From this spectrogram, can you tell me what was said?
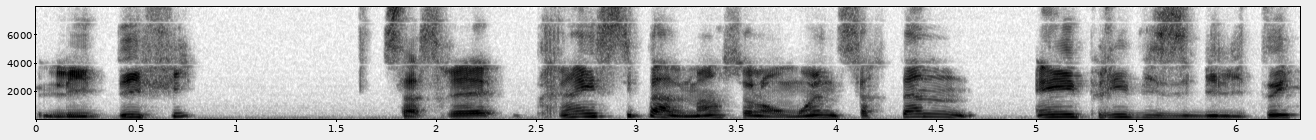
les défis, ça serait principalement, selon moi, une certaine imprévisibilité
